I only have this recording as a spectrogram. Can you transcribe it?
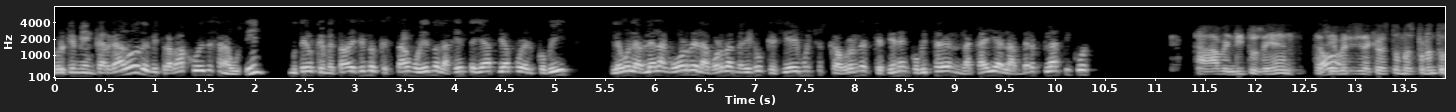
Porque mi encargado de mi trabajo es de San Agustín. No tengo que me estaba diciendo que se estaba muriendo la gente ya, ya por el COVID. Luego le hablé a la gorda y la gorda me dijo que sí hay muchos cabrones que tienen COVID, salen en la calle a lamber plásticos. Ah, benditos sean. Así No. a ver si se acaba esto más pronto.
